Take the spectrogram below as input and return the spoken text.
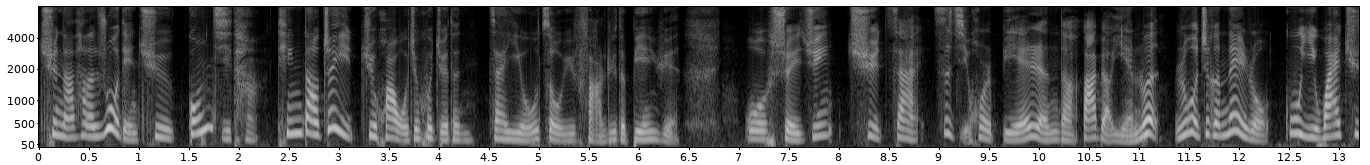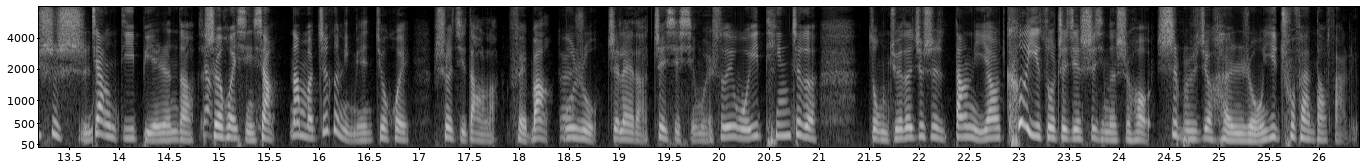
去拿他的弱点去攻击他。听到这一句话，我就会觉得在游走于法律的边缘。我水军去在自己或者别人的发表言论，如果这个内容故意歪曲事实，降低别人的社会形象，那么这个里面就会涉及到了诽谤、侮辱之类的这些行为。所以我一听这个，总觉得就是当你要刻意做这件事情的时候，是不是就很容易触犯到法律？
